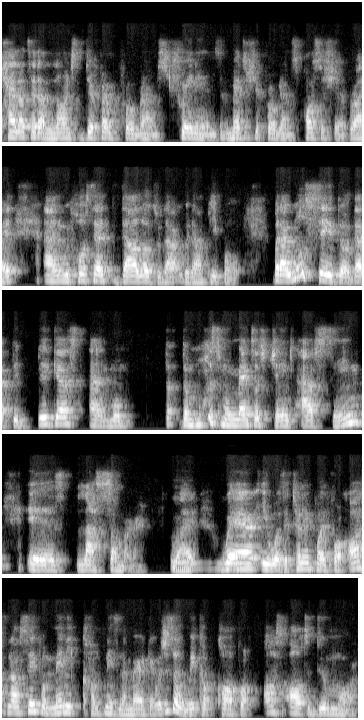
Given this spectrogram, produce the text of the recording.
piloted and launched different programs, trainings, mentorship programs, sponsorship, right? And we've hosted dialogues with our with our people. But I will say though that the biggest and the, the most momentous change I've seen is last summer right? Mm-hmm. Where it was a turning point for us. Now, say for many companies in America, it was just a wake up call for us all to do more,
